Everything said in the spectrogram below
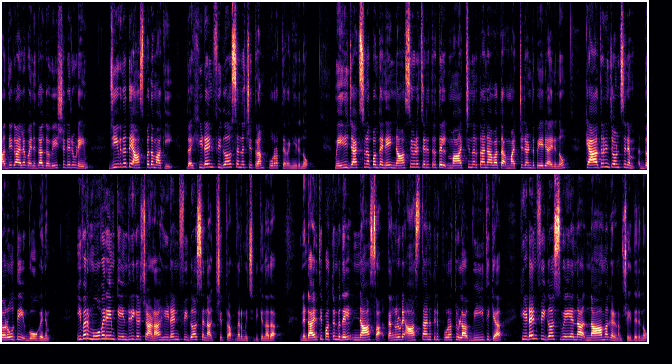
ആദ്യകാല വനിതാ ഗവേഷകരുടെയും ജീവിതത്തെ ആസ്പദമാക്കി ദ ഹിഡൻ ഫിഗേഴ്സ് എന്ന ചിത്രം പുറത്തിറങ്ങിയിരുന്നു. മേരി ജാക്സണൊപ്പം തന്നെ നാസയുടെ ചരിത്രത്തിൽ മാറ്റി നിർത്താനാവാത്ത മറ്റു രണ്ട് പേരായിരുന്നു കാതറിൻ ജോൺസനും ദൊറോത്തി വോഗനും. ഇവർ മൂവരെയും കേന്ദ്രീകരിച്ചാണ് ഹിഡൻ ഫിഗേഴ്സ് എന്ന ചിത്രം നിർമ്മിച്ചിരിക്കുന്നത്. രണ്ടായിരത്തി പത്തൊൻപതിൽ നാസ തങ്ങളുടെ ആസ്ഥാനത്തിന് പുറത്തുള്ള വീതിക്ക് ഹിഡൻ ഫിഗേഴ്സ് വേ എന്ന നാമകരണം ചെയ്തിരുന്നു.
